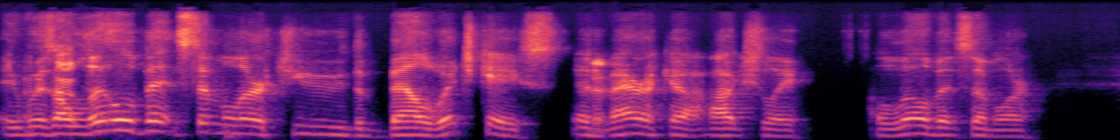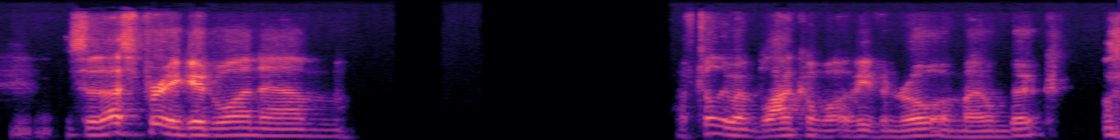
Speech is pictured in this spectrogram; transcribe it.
It was a little bit similar to the Bell Witch case in America, actually, a little bit similar. So that's a pretty good one. Um, I've totally went blank on what I've even wrote in my own book.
